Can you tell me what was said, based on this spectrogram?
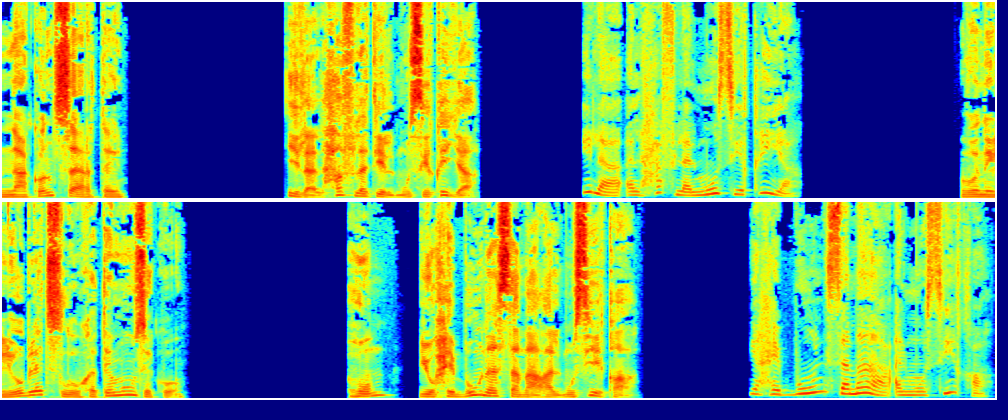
На концерти. إلى الحفلة الموسيقية إلى الحفلة الموسيقية Вони люблять слухати музику. هم يحبون سماع الموسيقى يحبون سماع الموسيقى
